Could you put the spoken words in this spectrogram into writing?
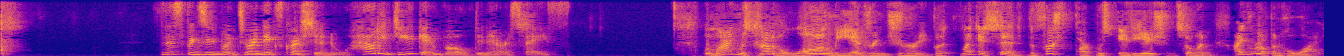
So this brings me to my next question. How did you get involved in aerospace? Well, mine was kind of a long, meandering journey, but like I said, the first part was aviation. So when I grew up in Hawaii,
